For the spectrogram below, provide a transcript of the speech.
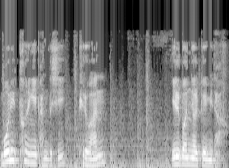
모니터링이 반드시 필요한 일본 열도입니다.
